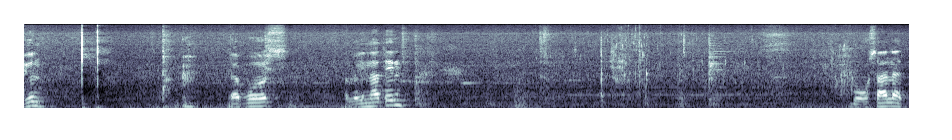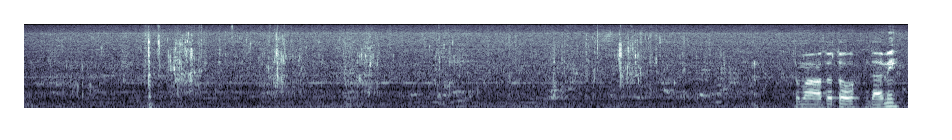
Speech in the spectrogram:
Yun. Tapos, haluin natin. Buko salad. Ito mga totoo, dami.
